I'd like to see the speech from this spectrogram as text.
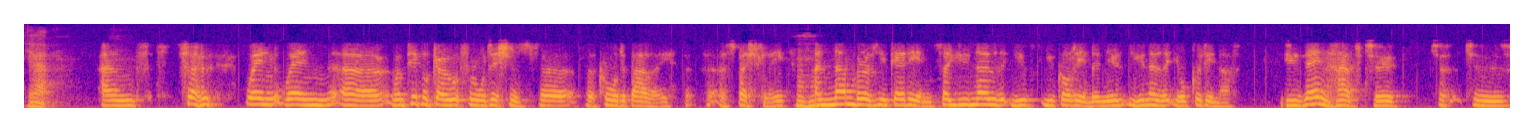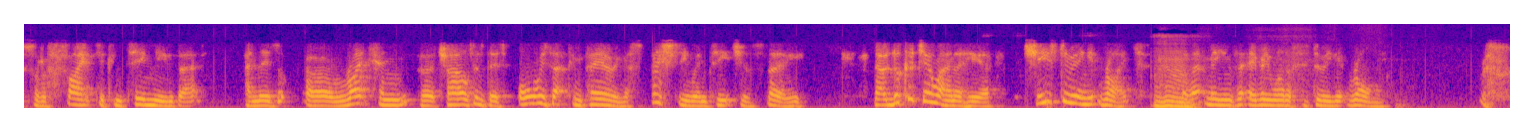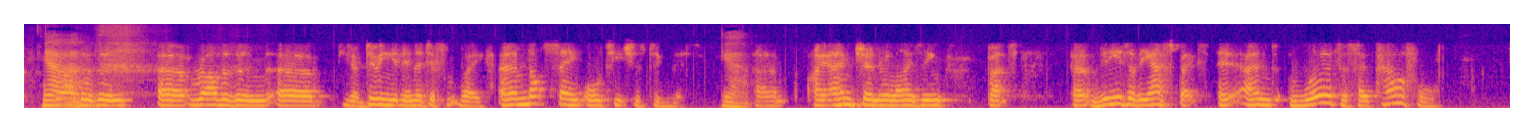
Yeah. And so when when uh, when people go for auditions for, for corps de ballet, especially, mm-hmm. a number of you get in. So you know that you've you got in, and you you know that you're good enough. You then have to to, to sort of fight to continue that. And there's uh, right from uh, childhood, there's always that comparing, especially when teachers say, "Now look at Joanna here. She's doing it right, mm-hmm. so that means that everyone else is doing it wrong." Yeah. rather than uh, rather than uh, you know doing it in a different way. And I'm not saying all teachers do this. Yeah, um, I am generalising, but uh, these are the aspects, and words are so powerful,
